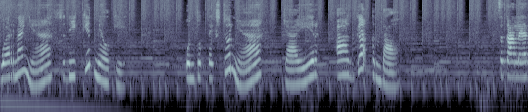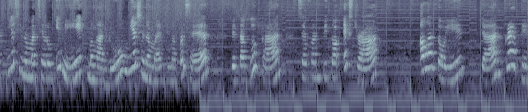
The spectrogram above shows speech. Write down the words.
Warnanya sedikit milky. Untuk teksturnya cair agak kental. Scarlett Niacinamide Serum ini mengandung niacinamide 5%, beta-glucan, 7 phyto extra, allantoin, dan kreatin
